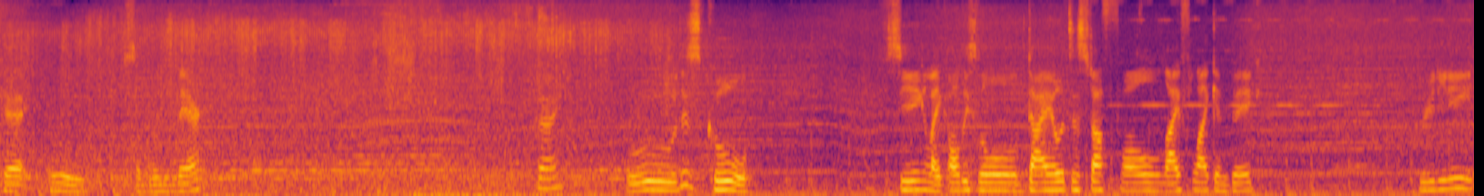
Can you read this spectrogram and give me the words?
Okay, ooh, someone's there. Okay. Ooh, this is cool. Seeing like all these little diodes and stuff all lifelike and big. Pretty neat.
